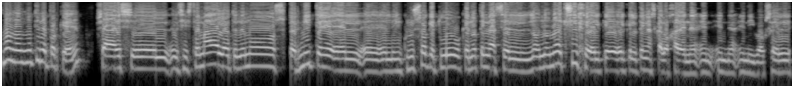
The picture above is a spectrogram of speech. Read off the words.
No, no, no tiene por qué. ¿eh? O sea, es el, sistema lo tenemos, permite el, el, incluso que tú que no tengas el, no, no, no exige el que, el que lo tengas que alojar en en, en, en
